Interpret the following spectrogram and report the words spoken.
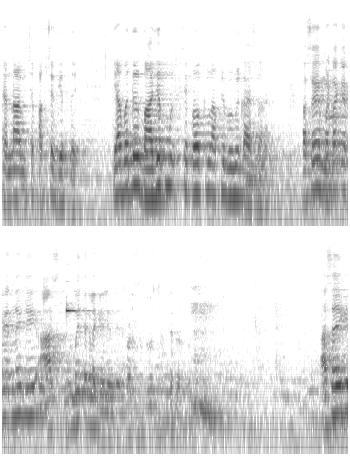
त्यांना आमच्या पक्षात घेतलं आहे याबद्दल भाजपचे प्रवक्ते म्हणून आपली भूमिका असणार आहे? असं आहे मटा कॅफेत नाही ते आज मुंबई तकला गेले होते. थोडंसं दुरुस्त करतो. असं आहे की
